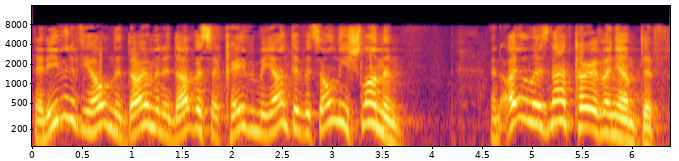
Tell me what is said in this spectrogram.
that even if you hold the Nadarim and Nadavis are Karev Yantiv, it's only Shlomim. And oil is not Karev and Yantiv.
